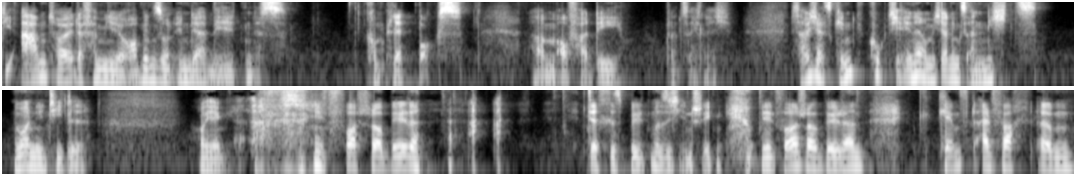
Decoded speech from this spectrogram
Die Abenteuer der Familie Robinson in der Wildnis. Komplettbox. Ähm, auf HD, tatsächlich. Das habe ich als Kind geguckt. Ich erinnere mich allerdings an nichts. Nur an den Titel. Oh ja, in Vorschaubildern. das, das Bild muss ich Ihnen schicken. In den Vorschaubildern kämpft einfach, ähm,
